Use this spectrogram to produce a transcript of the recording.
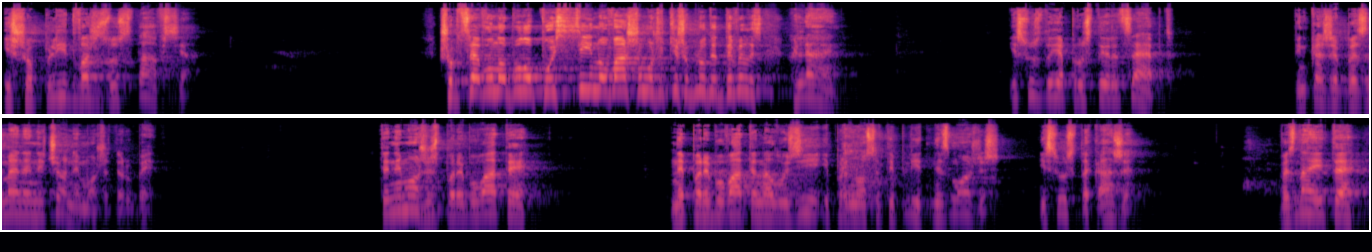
І щоб плід ваш зостався. Щоб це воно було постійно в вашому житті, щоб люди дивились, глянь. Ісус дає простий рецепт. Він каже, без мене нічого не можете робити. Ти не можеш перебувати, не перебувати на лузі і приносити плід. Не зможеш. Ісус так каже. Ви знаєте,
